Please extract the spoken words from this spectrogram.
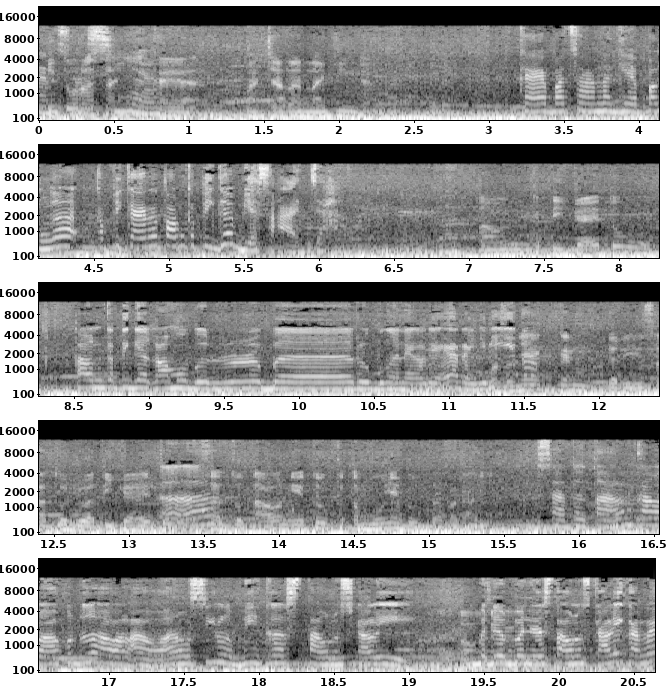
itu rasanya kayak pacaran lagi nggak? kayak pacaran lagi apa enggak? Ketika itu tahun ketiga biasa aja. Tahun ketiga itu tahun ketiga kamu ber- berhubungan LDR ya jadi itu maksudnya kan dari satu dua tiga itu Uh-uh. satu tahun itu ketemunya beberapa kali. satu tahun kalau aku dulu awal-awal sih lebih ke setahun sekali. Setahun bener-bener setahun sekali karena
